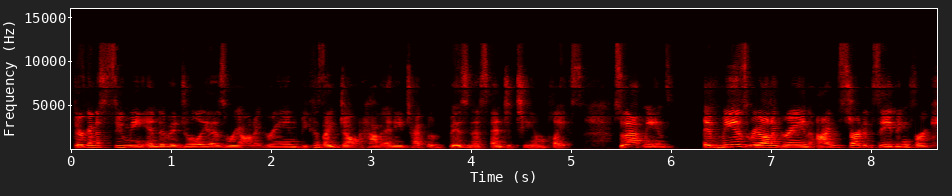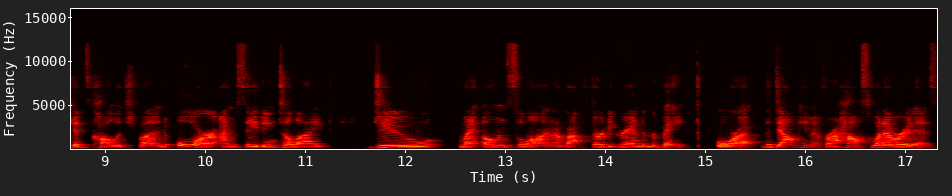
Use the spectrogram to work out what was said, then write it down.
they're going to sue me individually as Rihanna Green because I don't have any type of business entity in place. So that means if me as Rihanna Green, I'm started saving for a kid's college fund or I'm saving to like do my own salon, I've got 30 grand in the bank or a, the down payment for a house, whatever it is.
